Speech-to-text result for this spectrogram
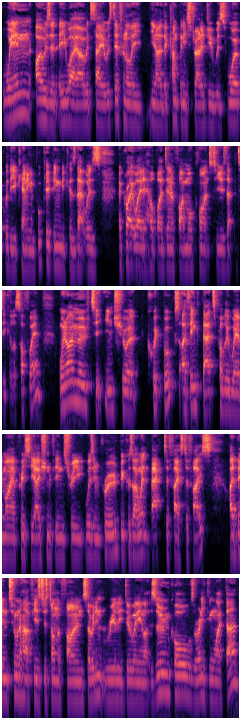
when I was at eWay, I would say it was definitely, you know, the company strategy was work with the accounting and bookkeeping because that was a great way to help identify more clients to use that particular software. When I moved to Intuit QuickBooks, I think that's probably where my appreciation for the industry was improved because I went back to face to face. I'd been two and a half years just on the phone, so we didn't really do any like Zoom calls or anything like that.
